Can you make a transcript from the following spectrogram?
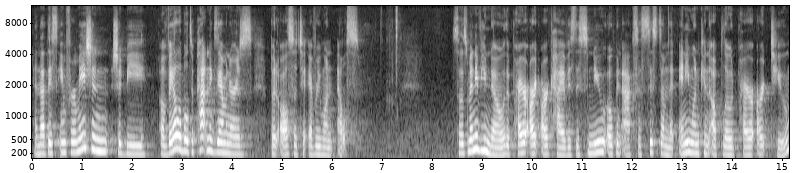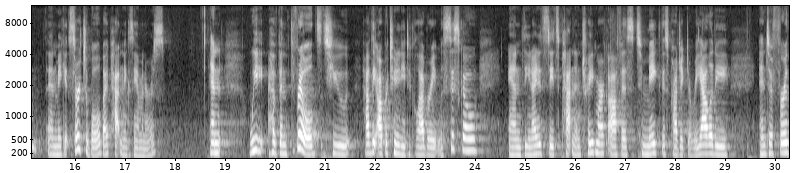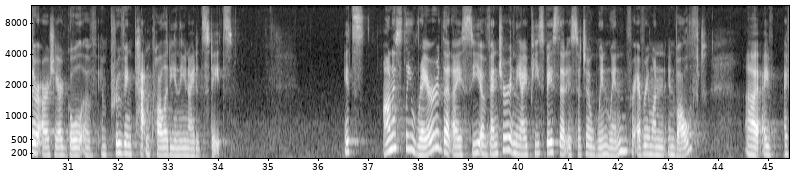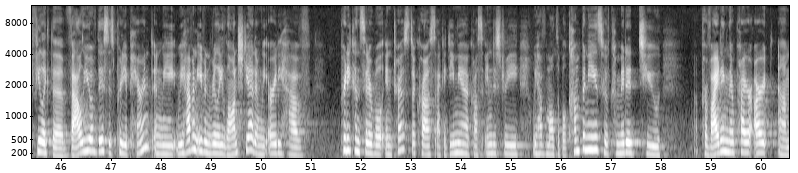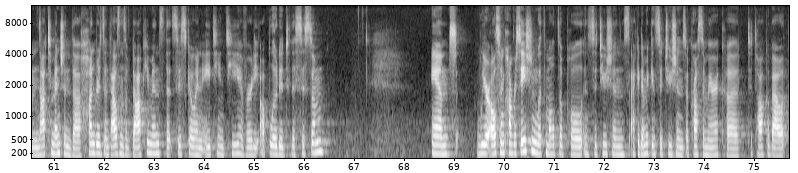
And that this information should be available to patent examiners, but also to everyone else. So as many of you know, the Prior Art Archive is this new open access system that anyone can upload prior art to and make it searchable by patent examiners. And we have been thrilled to have the opportunity to collaborate with Cisco and the United States Patent and Trademark Office to make this project a reality and to further our shared goal of improving patent quality in the United States. It's honestly rare that I see a venture in the IP space that is such a win-win for everyone involved. Uh, I, I feel like the value of this is pretty apparent and we, we haven't even really launched yet and we already have pretty considerable interest across academia, across industry. We have multiple companies who have committed to uh, providing their prior art, um, not to mention the hundreds and thousands of documents that Cisco and AT&T have already uploaded to the system. And we are also in conversation with multiple institutions, academic institutions across America to talk about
